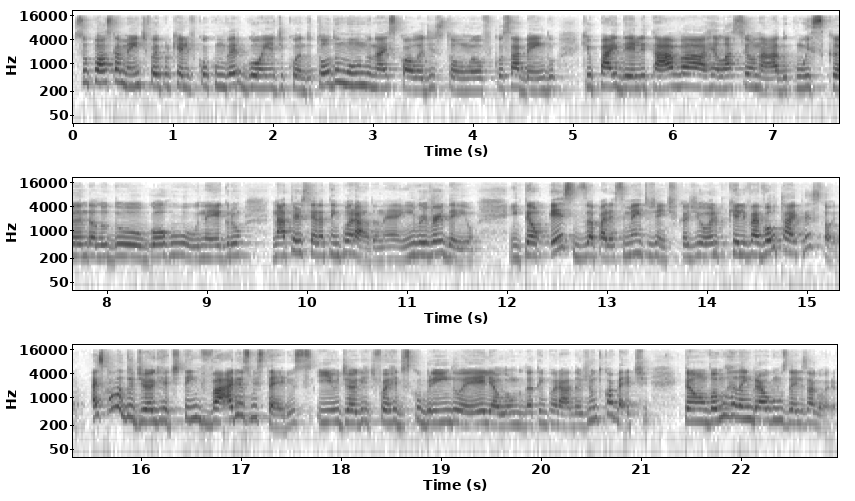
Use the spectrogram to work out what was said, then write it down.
Supostamente foi porque ele ficou com vergonha de quando todo mundo na escola de Stonewall ficou sabendo que o pai dele estava relacionado com o escândalo do gorro negro na terceira temporada, né, em Riverdale. Então, esse desaparecimento, gente, fica de olho porque ele vai voltar aí pra história. A escola do Jughead tem vários mistérios e o Jughead foi redescobrindo ele ao longo da temporada junto com a Beth então vamos relembrar alguns deles agora.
